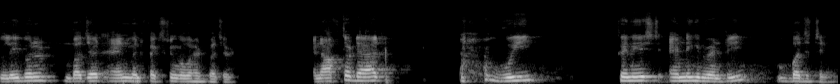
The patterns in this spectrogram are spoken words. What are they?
labor budget, and manufacturing overhead budget. And after that, we finished ending inventory budgeting.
